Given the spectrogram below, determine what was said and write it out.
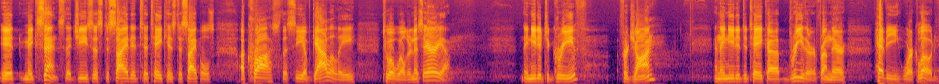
It makes sense that Jesus decided to take his disciples across the Sea of Galilee to a wilderness area. They needed to grieve for John, and they needed to take a breather from their heavy workload.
